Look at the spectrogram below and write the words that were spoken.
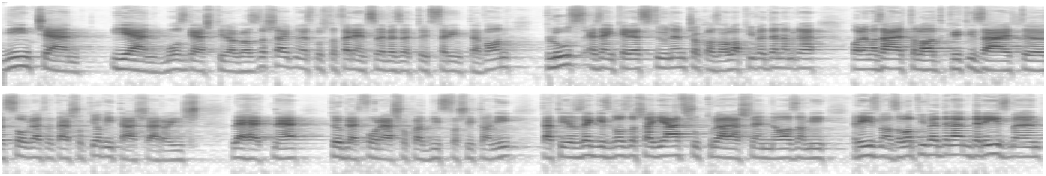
nincsen ilyen mozgástér a gazdaságban, ezt most a Ferenc levezető szerinte van, plusz ezen keresztül nem csak az alapjövedelemre, hanem az általad kritizált szolgáltatások javítására is lehetne többletforrásokat biztosítani. Tehát, hogy az egész gazdasági átstruktúrálás lenne az, ami részben az alapjövedelem, de részben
